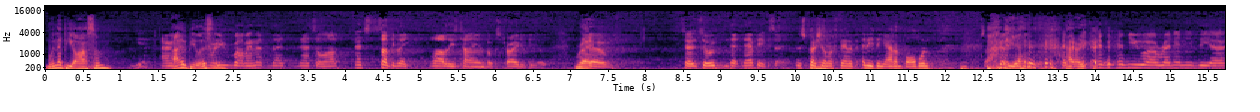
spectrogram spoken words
Wouldn't that be awesome? Yeah, I would be listening. I mean, well, I mean, that, that, that's a lot. That's something that a lot of these tie-in books try to do. Right. So, so, so that, that'd be exciting. Especially, I'm a fan of anything Adam Baldwin. yeah. Have you, have you uh, read any of the uh,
